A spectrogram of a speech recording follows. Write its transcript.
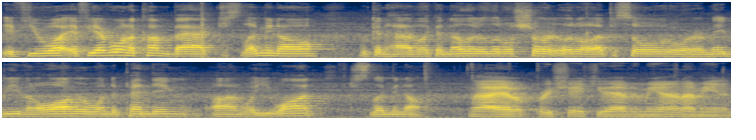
if you want if you ever want to come back, just let me know. We can have like another little short little episode, or maybe even a longer one, depending on what you want. Just let me know. I appreciate you having me on. I mean,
